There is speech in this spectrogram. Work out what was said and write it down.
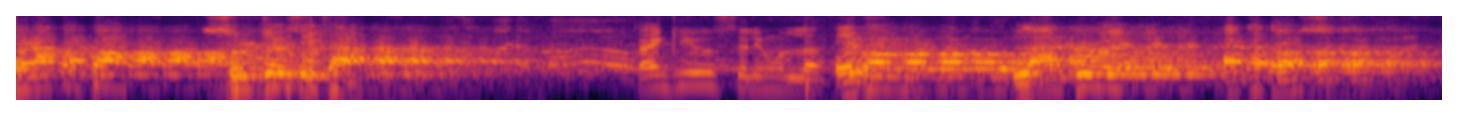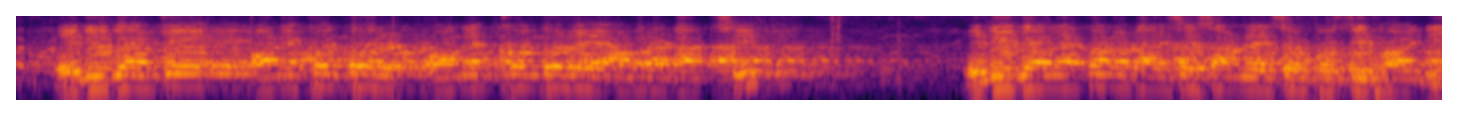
সোনাকাপা সূর্য শিখা থ্যাংক ইউ সেলিমুল্লাহ এবং লাড্ডু একাদশ। এই দুই দলকে অনেকক্ষণ ধরে অনেকক্ষণ ধরে আমরা ডাকছি। এই দুই দল এখনও ডাইসের সামনে এসে উপস্থিত হয়নি।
